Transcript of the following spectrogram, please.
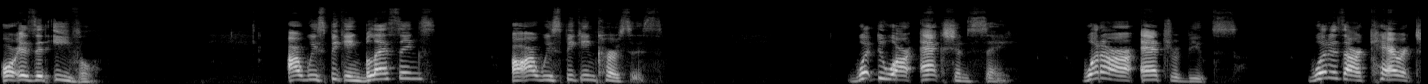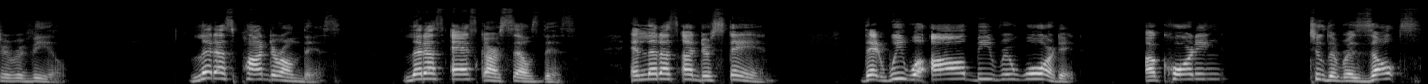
or is it evil? Are we speaking blessings are we speaking curses? What do our actions say? What are our attributes? What is our character reveal? Let us ponder on this. Let us ask ourselves this and let us understand that we will all be rewarded according to the results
